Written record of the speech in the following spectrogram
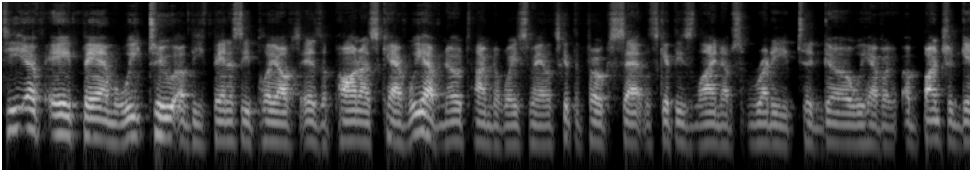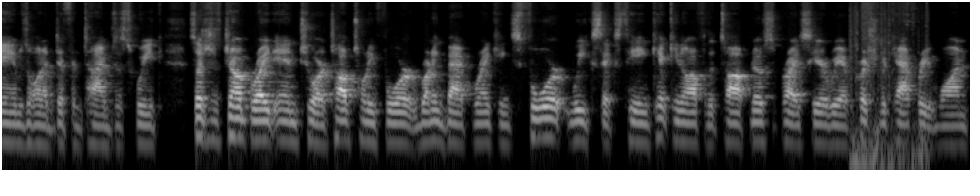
TFA fam, week two of the fantasy playoffs is upon us. Kev, we have no time to waste, man. Let's get the folks set. Let's get these lineups ready to go. We have a, a bunch of games on at different times this week. So let's just jump right into our top 24 running back rankings for week 16. Kicking off at the top, no surprise here. We have Christian McCaffrey, one,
